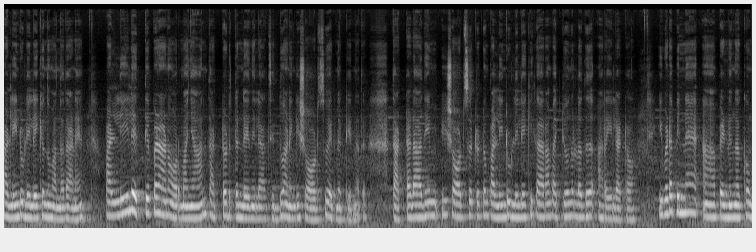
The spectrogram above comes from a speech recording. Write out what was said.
പള്ളീന്റെ ഉള്ളിലേക്കൊന്ന് വന്നതാണ്. പള്ളിയിൽ എത്തിയപ്പോഴാണ് ഓർമ്മ. ഞാൻ തട്ടെടുത്തിട്ടുണ്ടായിരുന്നില്ല. സിദ്ധു ആണെങ്കിൽ ഷോർട്സ് വരുന്നു ഇട്ടിരുന്നത്. തട്ടടാതെയും ഈ ഷോർട്സ് ഇട്ടിട്ടും പള്ളീന്റെ ഉള്ളിലേക്ക് കയറാൻ പറ്റുമോ എന്നുള്ളത് അറിയില്ല കേട്ടോ. ഇവിടെ പിന്നെ പെണ്ണുങ്ങൾക്കും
